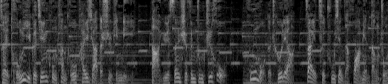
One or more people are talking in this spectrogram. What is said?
在同一个监控探头拍下的视频里，大约三十分钟之后。呼某的车辆再次出现在画面当中，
